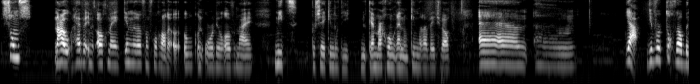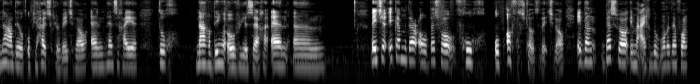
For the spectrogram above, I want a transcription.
soms. Nou, hebben in het algemeen kinderen van vroeger hadden ook een oordeel over mij. Niet per se kinderen die ik nu ken, maar gewoon random kinderen, weet je wel. En. Um, ja, je wordt toch wel benadeeld op je huidskleur, weet je wel. En mensen gaan je toch nare dingen over je zeggen. En uh, weet je, ik heb me daar al best wel vroeg op afgesloten, weet je wel. Ik ben best wel in mijn eigen bubbel, want ik denk van,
